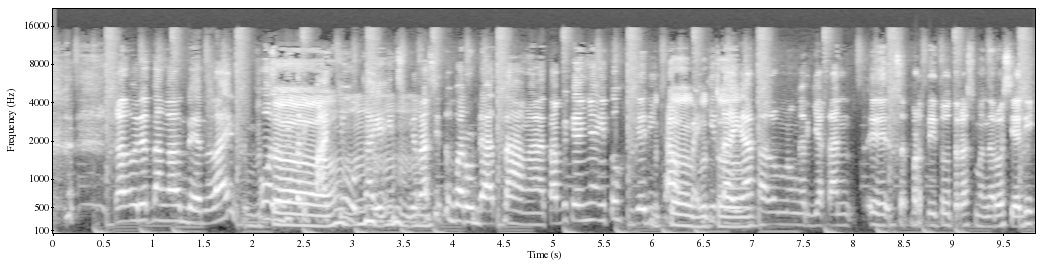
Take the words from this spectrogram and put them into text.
kalau udah tanggal deadline betul. oh lebih terpacu kayak inspirasi itu baru datang nah, tapi kayaknya itu jadi betul, capek betul. kita ya kalau mengerjakan eh, seperti itu terus menerus jadi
